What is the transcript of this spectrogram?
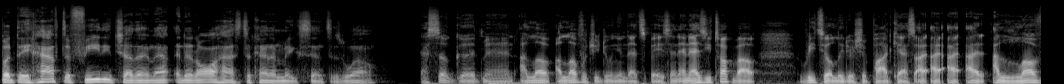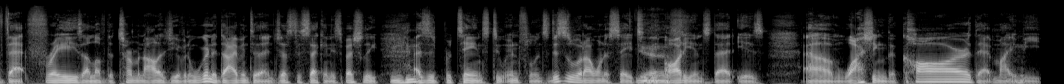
but they have to feed each other, and that, and it all has to kind of make sense as well. That's so good, man. I love I love what you're doing in that space. And and as you talk about retail leadership podcast, I I I, I love that phrase. I love the terminology of it. And we're going to dive into that in just a second, especially mm-hmm. as it pertains to influence. This is what I want to say to yes. the audience that is um, washing the car, that might be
